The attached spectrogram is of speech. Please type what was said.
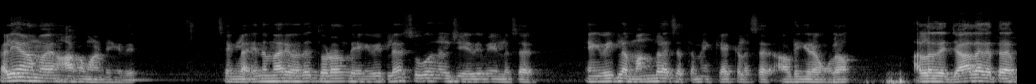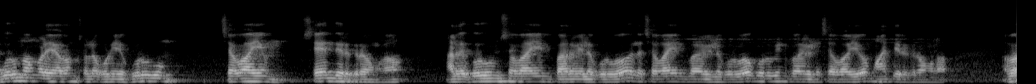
கல்யாணம் ஆக மாட்டேங்குது. சரிங்களா? இந்த மாதிரி வந்து தொடர்ந்து எங்கள் வீட்டில் சுப நிகழ்ச்சி எதுவுமே இல்லை சார். எங்கள் வீட்டில் மங்கள சத்தமே கேட்கல சார் அப்படிங்கிறவங்களும் அல்லது ஜாதகத்தில் குருமங்கள யோகம் சொல்லக்கூடிய குருவும் செவ்வாயும் சேர்ந்து இருக்கிறவங்களும் அல்லது குருவும் செவ்வாயின் பார்வையில் குருவோ இல்லை செவ்வாயின் பார்வையில் குருவோ குருவின் பார்வையில் செவ்வாயோ மாற்றி இருக்கிறவங்களும் அப்போ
